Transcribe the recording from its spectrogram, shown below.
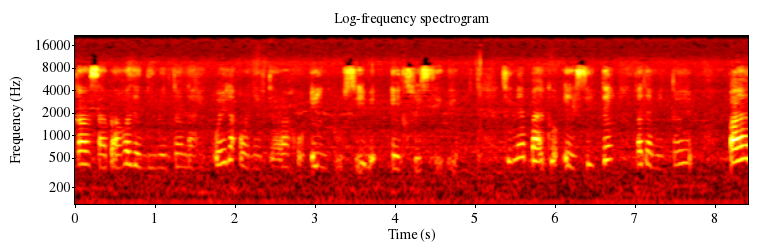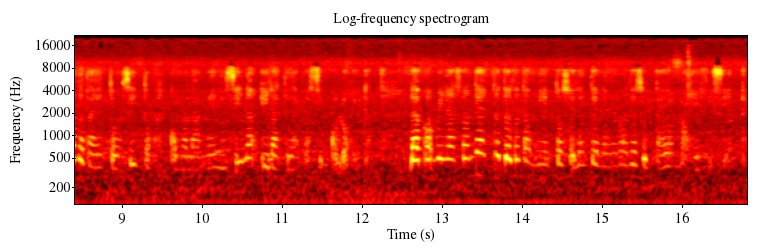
causar bajo rendimiento en las escuelas o en el trabajo e inclusive el suicidio. Sin embargo, existen tratamientos para tratar estos síntomas como la medicina y la terapia psicológica. La combinación de estos dos tratamientos suelen tener unos resultados más eficientes.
